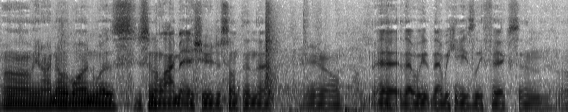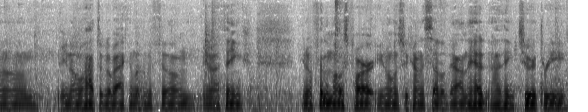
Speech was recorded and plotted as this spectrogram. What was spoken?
Um, you know, I know one was just an alignment issue, just something that you know eh, that we that we can easily fix, and um, you know we'll have to go back and look at the film. You know, I think you know for the most part, you know once we kind of settled down, they had I think two or three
